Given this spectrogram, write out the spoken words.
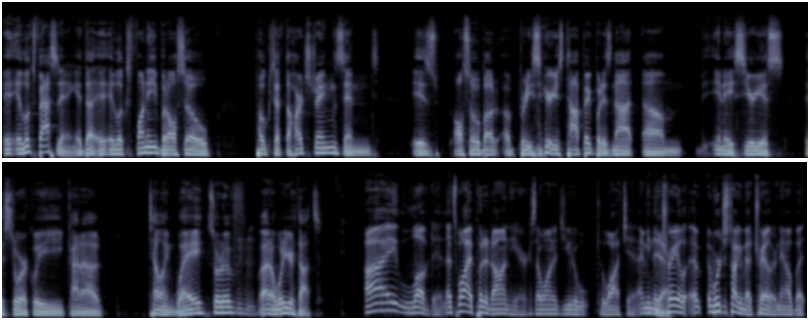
it, it looks fascinating. It, does, it it looks funny, but also pokes at the heartstrings and is also about a pretty serious topic, but is not um, in a serious historically kind of telling way. Sort of. Mm-hmm. I don't know. What are your thoughts? I loved it. That's why I put it on here because I wanted you to to watch it. I mean, the Yeah. trailer. uh, We're just talking about a trailer now, but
